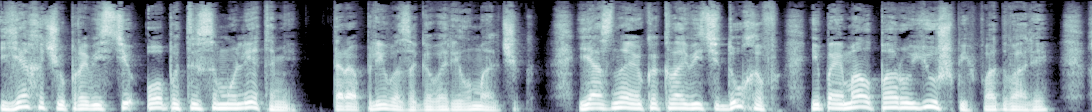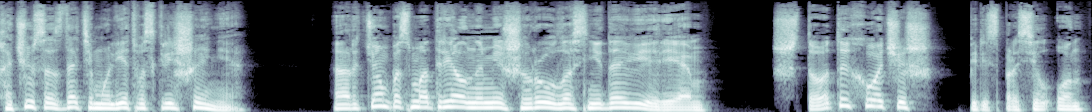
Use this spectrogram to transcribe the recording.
«Я хочу провести опыты с амулетами», – торопливо заговорил мальчик. «Я знаю, как ловить духов, и поймал пару юшпи в подвале. Хочу создать амулет воскрешения». Артем посмотрел на Мишрула с недоверием. «Что ты хочешь?» – переспросил он.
